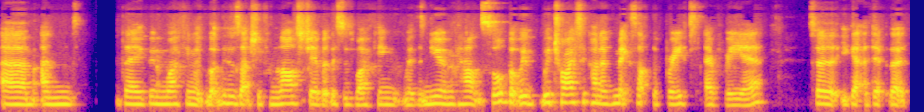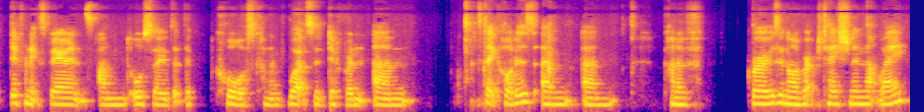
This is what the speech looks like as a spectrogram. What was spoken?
Um, and they've been working with, this was actually from last year, but this is working with the Newham Council, but we, we try to kind of mix up the briefs every year so that you get a, di different experience and also that the course kind of works with different um, stakeholders and um, kind of grows in our reputation in that way.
